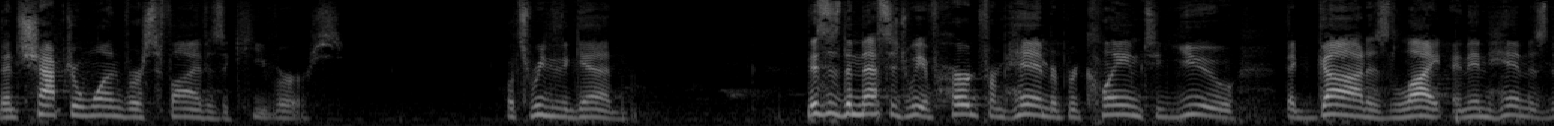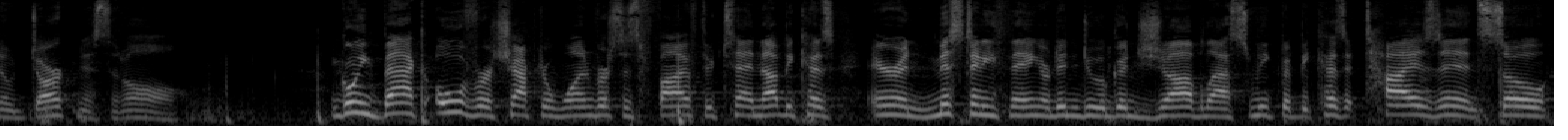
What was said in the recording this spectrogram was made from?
then chapter 1, verse 5 is a key verse. Let's read it again. This is the message we have heard from him and proclaimed to you that God is light and in him is no darkness at all. Going back over chapter 1, verses 5 through 10, not because Aaron missed anything or didn't do a good job last week, but because it ties in so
